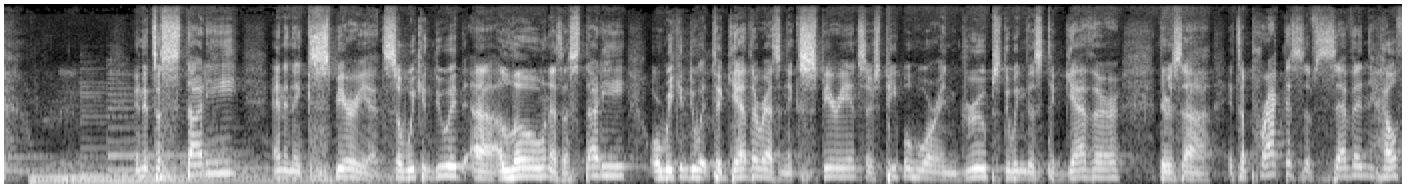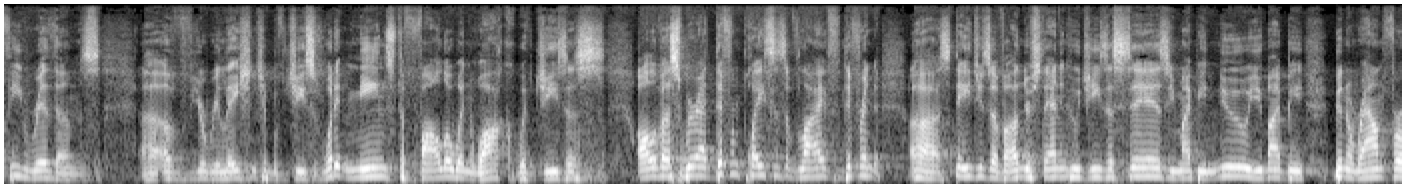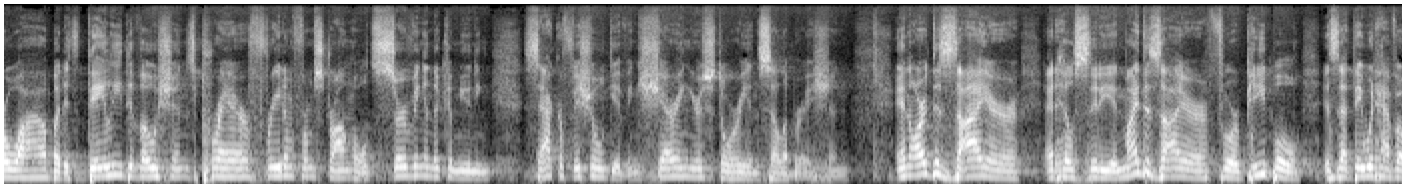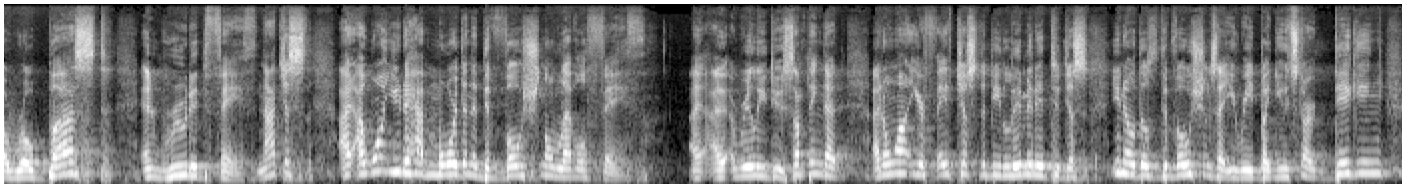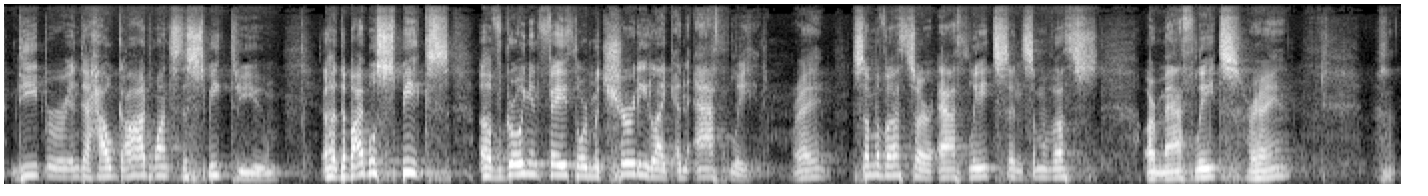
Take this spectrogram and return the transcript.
And it's a study and an experience. So we can do it uh, alone as a study, or we can do it together as an experience. There's people who are in groups doing this together. There's a, it's a practice of seven healthy rhythms uh, of your relationship with Jesus, what it means to follow and walk with Jesus. All of us, we're at different places of life, different uh, stages of understanding who Jesus is. You might be new, you might be been around for a while, but it's daily devotions, prayer, freedom from strongholds, serving in the community, sacrificial giving, sharing your story, and celebration. And our desire at Hill City, and my desire for people, is that they would have a robust and rooted faith. Not just, I, I want you to have more than a devotional level faith. I, I, really do. Something that I don't want your faith just to be limited to just, you know, those devotions that you read, but you start digging deeper into how God wants to speak to you. Uh, the Bible speaks of growing in faith or maturity like an athlete, right? Some of us are athletes and some of us are mathletes, right?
